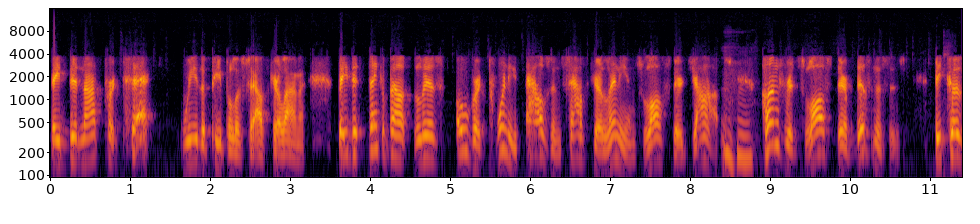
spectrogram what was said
They did not protect we, the people of South Carolina. They did think about Liz. Over twenty thousand South Carolinians lost their jobs. Mm-hmm. Hundreds lost their businesses because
